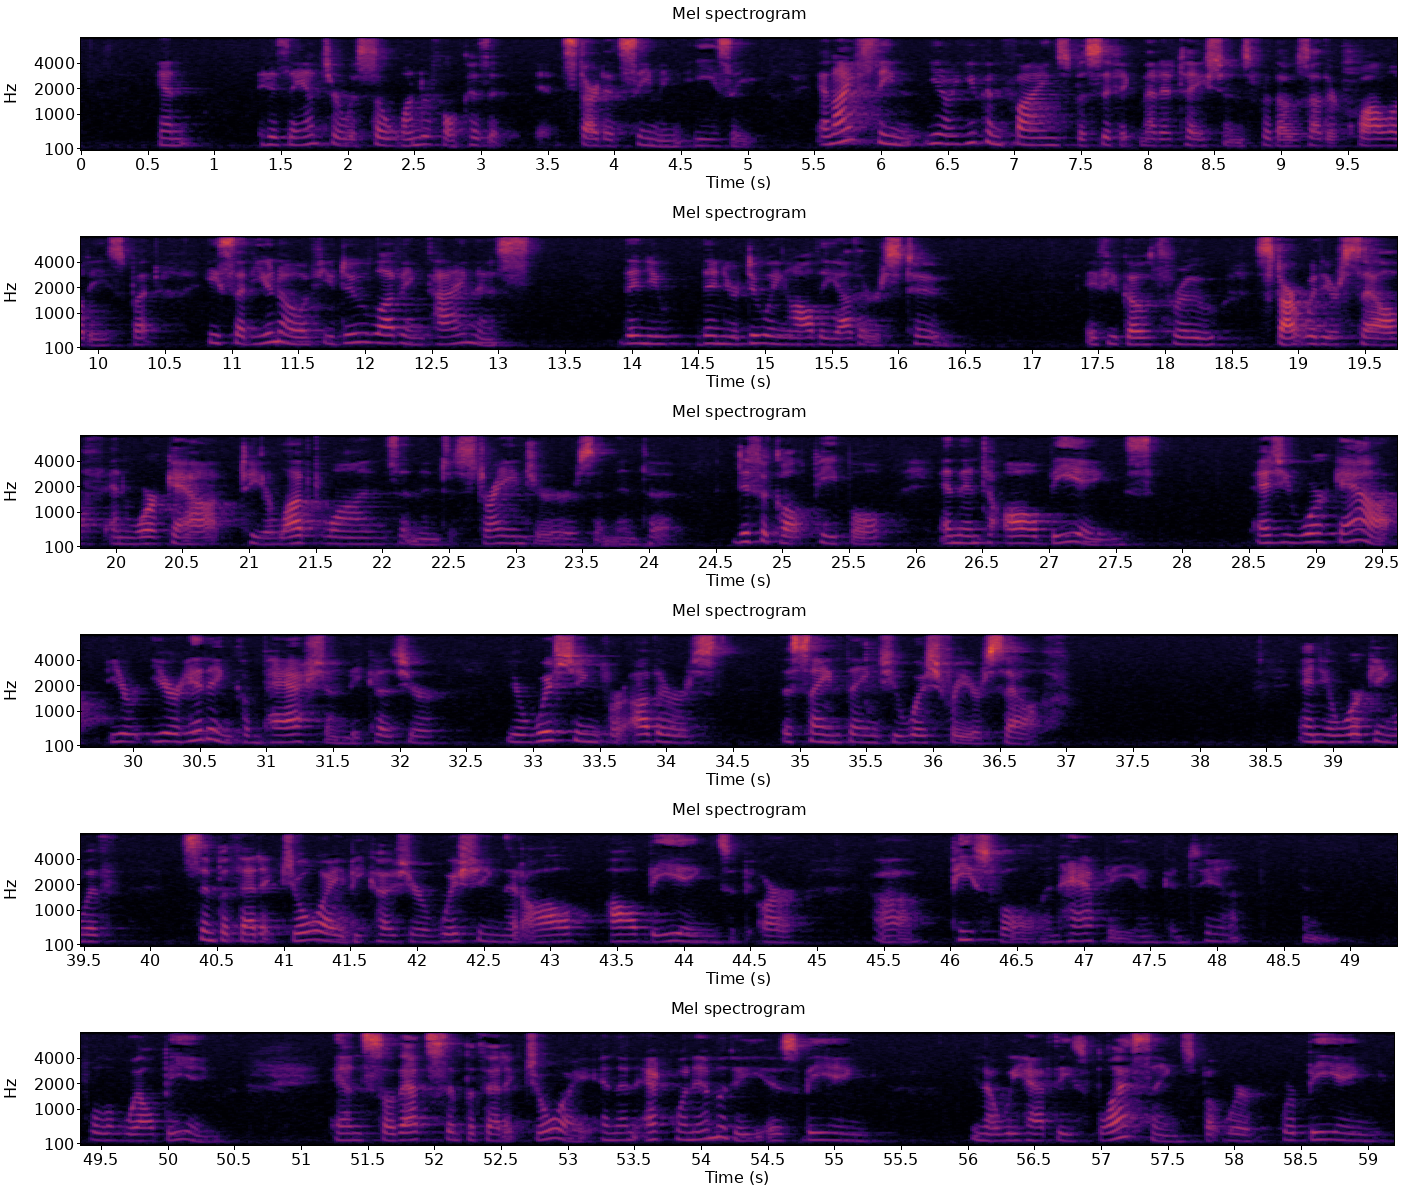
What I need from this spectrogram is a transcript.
And his answer was so wonderful because it, it started seeming easy. And I've seen, you know, you can find specific meditations for those other qualities, but he said, you know, if you do loving kindness, then you then you're doing all the others too. If you go through, start with yourself and work out to your loved ones, and then to strangers, and then to difficult people, and then to all beings. As you work out, you're you're hitting compassion because you're you're wishing for others the same things you wish for yourself. And you're working with sympathetic joy because you're wishing that all, all beings are uh, peaceful and happy and content and full of well being. And so that's sympathetic joy. And then equanimity is being, you know, we have these blessings, but we're, we're being.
